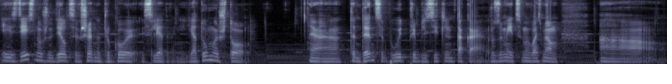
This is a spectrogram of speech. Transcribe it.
и здесь нужно делать совершенно другое исследование. Я думаю, что э, тенденция будет приблизительно такая. Разумеется, мы возьмем а,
